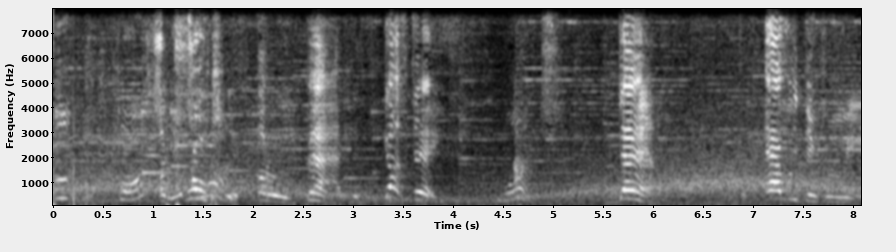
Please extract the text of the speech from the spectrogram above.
Uh, boss, what's? Atrocious. Utterly bad. Disgusting. What? Damn. Everything from me.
